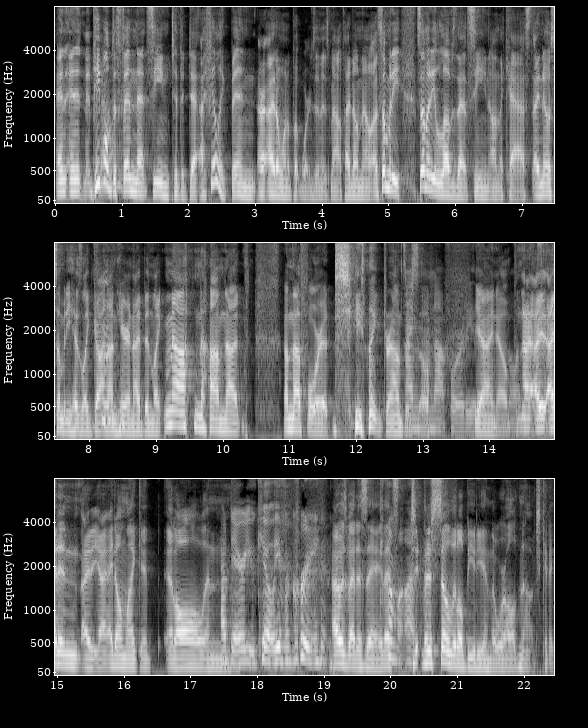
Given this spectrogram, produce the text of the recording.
And and people know? defend that scene to the death. I feel like Ben. Or I don't want to put words in his mouth. I don't know. Uh, Somebody somebody loves that scene on the cast. I know somebody has like gotten on here, and I've been like, nah, nah, I'm not. I'm not for it. She like drowns I'm, herself. I'm not for it either. Yeah, I know. like I, I, I didn't. I, I don't like it at all. And How dare you kill Eva Green? I was about to say that's on. there's so little beauty in the world. No, I'm just kidding.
